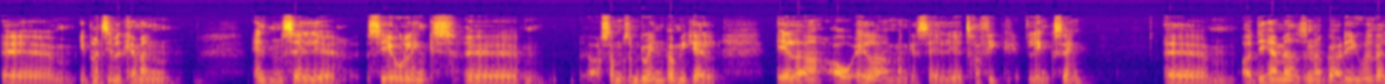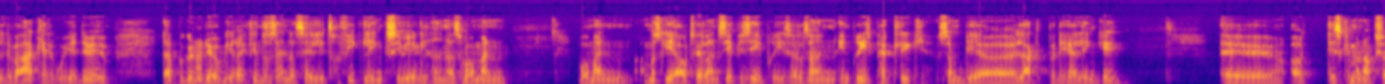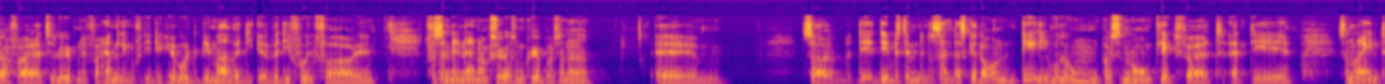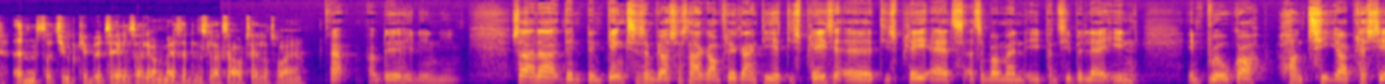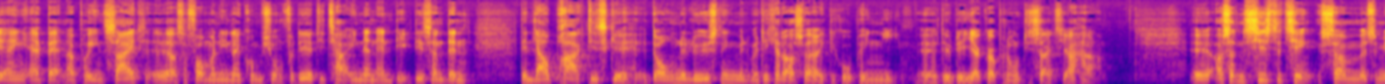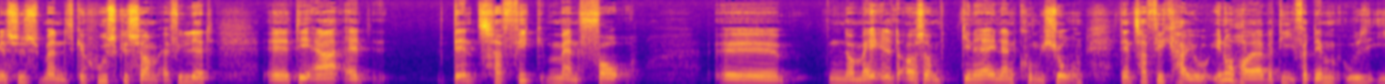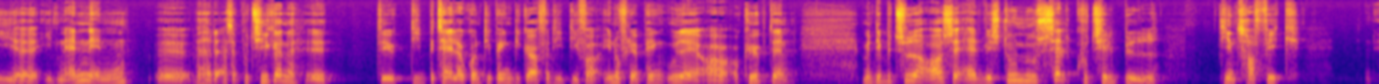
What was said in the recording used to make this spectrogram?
øh, i princippet kan man enten sælge SEO-links, øh, som, som du er inde på, Michael, eller og eller man kan sælge trafiklinks, ikke? Øhm, og det her med sådan at gøre det i udvalgte varekategorier, det, der begynder det jo at blive rigtig interessant at sælge trafiklinks i virkeligheden, altså hvor man, hvor man måske aftaler en CPC-pris, altså en, en pris per klik, som bliver lagt på det her link, ikke? Øh, og det skal man nok sørge for at til løbende forhandling, fordi det kan hurtigt blive meget værdi, værdifuldt for, øh, for sådan en annoncør, som køber sådan noget. Øh, så det, det er bestemt interessant. Der skal dog en del volumen på sådan nogle kliks, før at, at det sådan rent administrativt kan betale sig at lave en masse af den slags aftaler, tror jeg. Ja, og det er jeg helt enig i. Så er der den, den gængse, som vi også har snakket om flere gange, de her display, uh, display ads, altså hvor man i princippet lader en, en broker håndterer placering af banner på en site, øh, og så får man en eller anden kommission for det, og de tager en eller anden andel. Det er sådan den, den lavpraktiske, dogne løsning, men, men det kan der også være rigtig gode penge i. Øh, det er jo det, jeg gør på nogle af de sites, jeg har. Uh, og så den sidste ting, som, som jeg synes, man skal huske som affiliate, det er, at den trafik, man får øh, normalt, og som genererer en eller anden kommission, den trafik har jo endnu højere værdi for dem ude i, øh, i den anden ende, øh, hvad hedder det, altså butikkerne, øh, de, de betaler jo kun de penge, de gør, fordi de får endnu flere penge ud af at, at købe den. Men det betyder også, at hvis du nu selv kunne tilbyde din trafik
